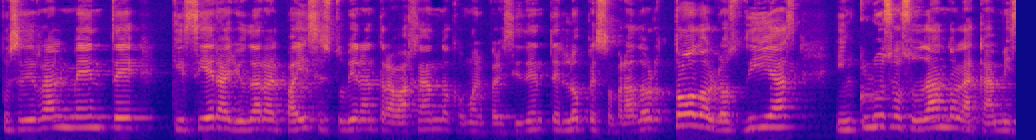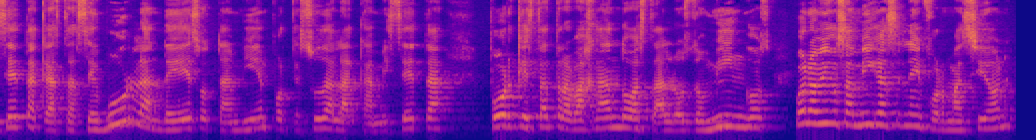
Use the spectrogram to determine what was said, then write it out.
pues si realmente quisiera ayudar al país, estuvieran trabajando como el presidente López Obrador todos los días, incluso sudando la camiseta, que hasta se burlan de eso también, porque suda la camiseta, porque está trabajando hasta los domingos. Bueno amigos, amigas, es la información.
